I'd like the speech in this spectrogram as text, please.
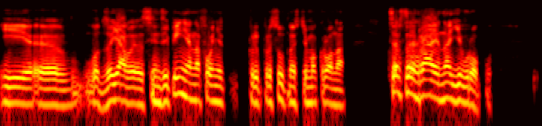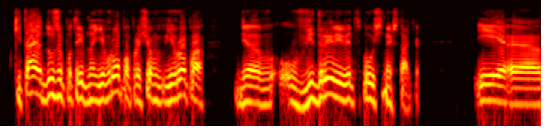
І е, от заяви Сінзіпіня на фоні при присутності Макрона. Це все грає на Європу. Китаю дуже потрібна Європа, причому Європа е, в, в відриві від Сполучених Штатів. І е,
